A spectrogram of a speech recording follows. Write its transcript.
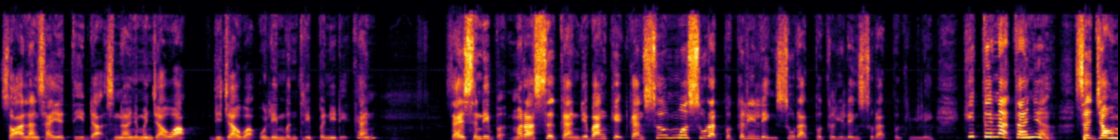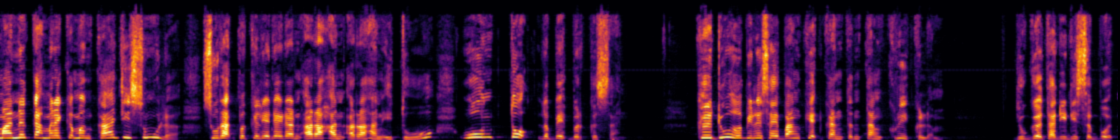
Soalan saya tidak sebenarnya menjawab, dijawab oleh Menteri Pendidikan. Saya sendiri merasakan dibangkitkan semua surat perkeliling, surat perkeliling, surat perkeliling. Kita nak tanya, sejauh manakah mereka mengkaji semula surat perkeliling dan arahan-arahan itu untuk lebih berkesan. Kedua, bila saya bangkitkan tentang kurikulum, juga tadi disebut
